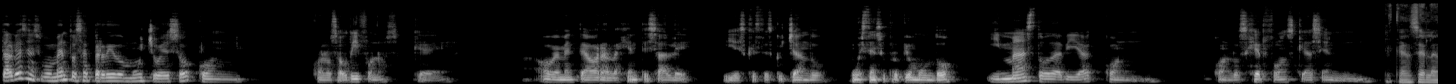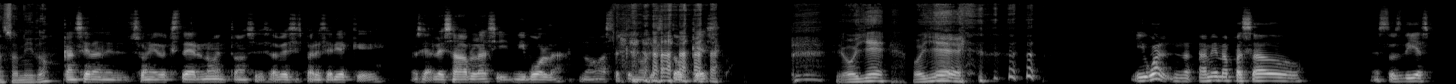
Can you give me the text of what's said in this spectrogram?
Tal vez en su momento se ha perdido mucho eso con, con los audífonos, que obviamente ahora la gente sale y es que está escuchando o está en su propio mundo. Y más todavía con, con los headphones que hacen... Que cancelan sonido. Cancelan el sonido externo, entonces a veces parecería que, o sea, les hablas y ni bola, ¿no? Hasta que no les toques. oye, oye. Igual, a mí me ha pasado estos días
